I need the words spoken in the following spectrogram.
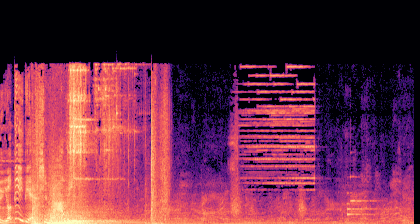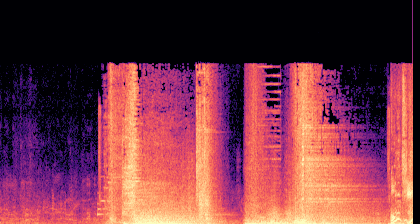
旅游地点是哪里？红旗，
